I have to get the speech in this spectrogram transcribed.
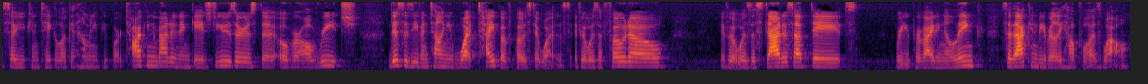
so you can take a look at how many people are talking about it, engaged users, the overall reach. This is even telling you what type of post it was. If it was a photo, if it was a status update, were you providing a link? So that can be really helpful as well.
